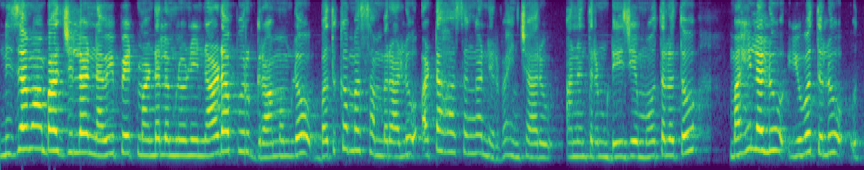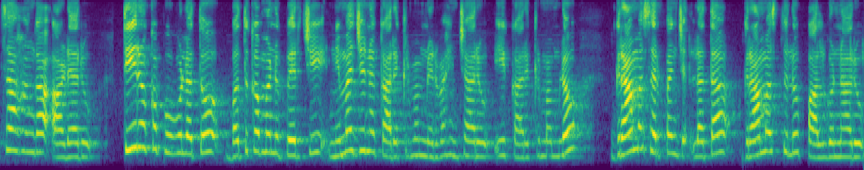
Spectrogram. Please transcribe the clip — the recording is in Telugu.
నిజామాబాద్ జిల్లా నవీపేట్ మండలంలోని నాడాపూర్ గ్రామంలో బతుకమ్మ సంబరాలు అట్టహాసంగా నిర్వహించారు. అనంతరం డీజే మోతలతో మహిళలు యువతులు ఉత్సాహంగా ఆడారు. తీరొక పువ్వులతో బతుకమ్మను పేర్చి నిమజ్జన కార్యక్రమం నిర్వహించారు. ఈ కార్యక్రమంలో గ్రామ సర్పంచ్ లత గ్రామస్తులు పాల్గొన్నారు.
